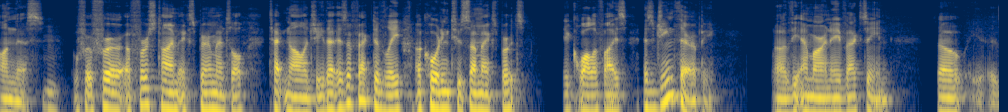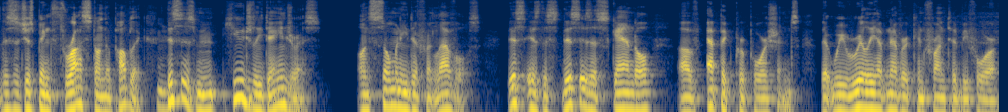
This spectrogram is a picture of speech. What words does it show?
on this mm. for, for a first time experimental technology that is effectively, according to some experts, it qualifies as gene therapy, uh, the mRNA vaccine. So this is just being thrust on the public. Mm. This is hugely dangerous on so many different levels. This is, this, this is a scandal of epic proportions that we really have never confronted before,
